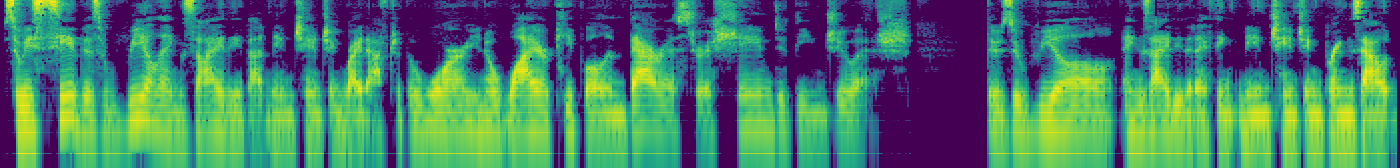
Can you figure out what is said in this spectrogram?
So we see this real anxiety about name changing right after the war. You know, why are people embarrassed or ashamed of being Jewish? There's a real anxiety that I think name changing brings out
